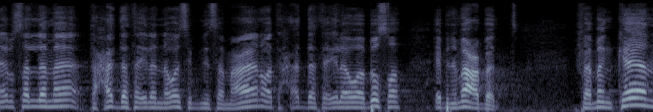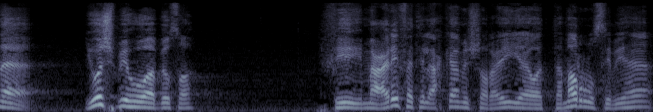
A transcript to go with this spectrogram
النبي صلى الله عليه وسلم تحدث إلى النواس بن سمعان وتحدث إلى وابصة ابن معبد. فمن كان يشبه وابصة في معرفة الأحكام الشرعية والتمرس بها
